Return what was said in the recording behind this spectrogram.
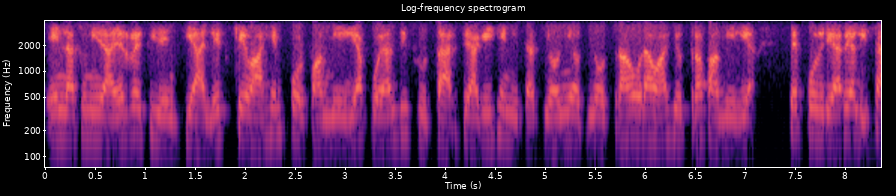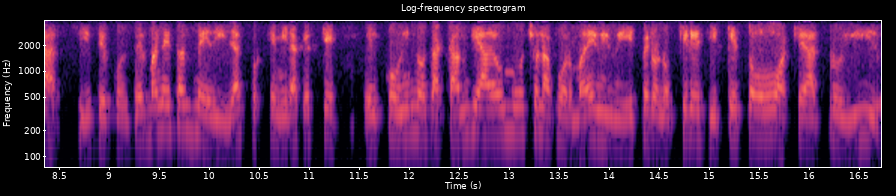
en las unidades residenciales que bajen por familia, puedan disfrutar, se haga higienización y en otra hora baje otra familia, se podría realizar si se conservan esas medidas, porque mira que es que el COVID nos ha cambiado mucho la forma de vivir, pero no quiere decir que todo va a quedar prohibido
